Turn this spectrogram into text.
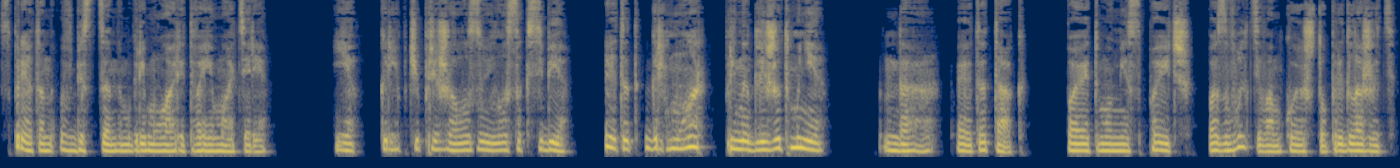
спрятан в бесценном гримуаре твоей матери. Я крепче прижала Зуилоса к себе. Этот гримуар принадлежит мне. Да, это так. Поэтому, мисс Пейдж, позвольте вам кое-что предложить.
